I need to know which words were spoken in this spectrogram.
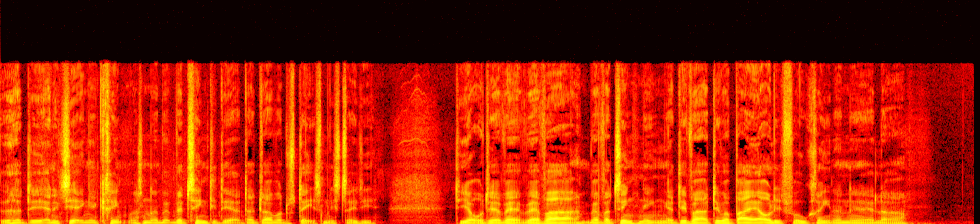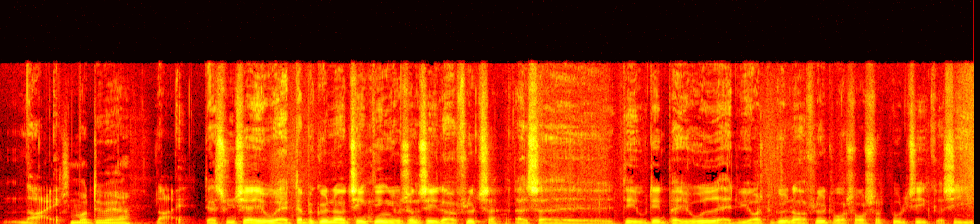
hvad det, annekteringen af Krim og sådan noget. Hvad, hvad tænkte de der? der? Der var du statsminister i de, de år der. Hvad, hvad, var, hvad var tænkningen? At det var, det var bare ærgerligt for ukrainerne, eller Nej. sådan måtte det være? Nej, der synes jeg jo, at der begynder tænkningen jo sådan set at flytte sig. Altså, øh, det er jo den periode, at vi også begynder at flytte vores forsvarspolitik og sige,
